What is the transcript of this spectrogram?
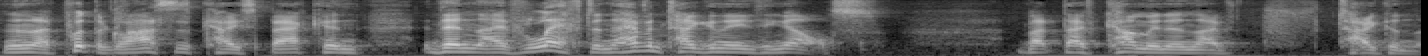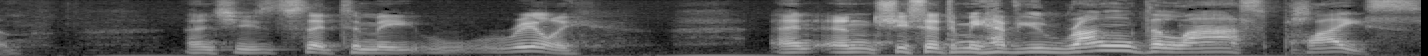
and then they've put the glasses case back and then they've left and they haven't taken anything else. But they've come in and they've taken them. And she said to me, Really? And, and she said to me, Have you rung the last place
